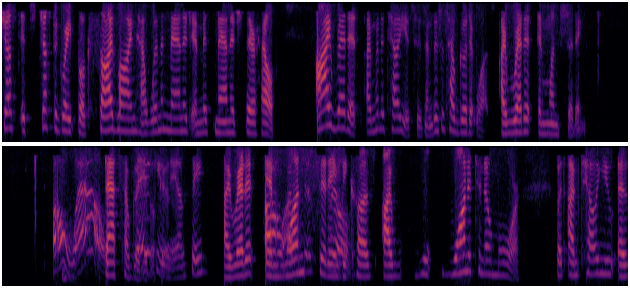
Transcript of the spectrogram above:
just it's just a great book. Sideline: How Women Manage and Mismanage Their Health. I read it. I'm going to tell you, Susan. This is how good it was. I read it in one sitting. Oh wow. That's how good Thank book you, is. Nancy. I read it in Oh, one sitting thrilled. because I w- wanted to know more. But I'm telling you, as,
